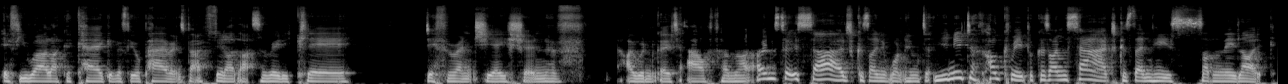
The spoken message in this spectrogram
if you were like a caregiver for your parents. But I feel like that's a really clear differentiation of I wouldn't go to Alf. I'm like, I'm so sad because I want him to, you need to hug me because I'm sad. Because then he's suddenly like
